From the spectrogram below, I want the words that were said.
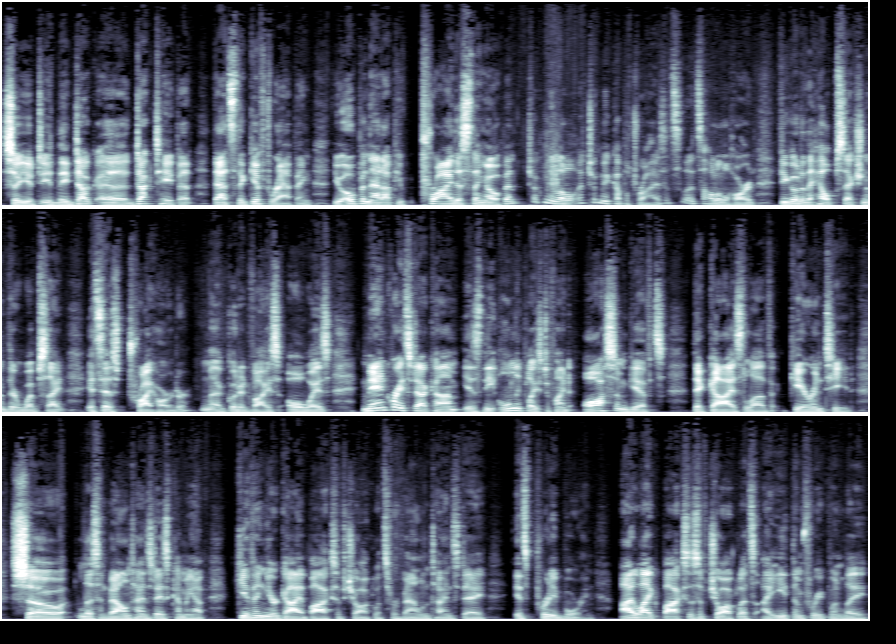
So you, they duct, uh, duct tape it. That's the gift wrapping. You open that up, you pry this thing open. It took me a little, it took me a couple tries. It's, it's a little hard. If you go to the help section of their website, it says try harder. Uh, good advice always. Mancrates.com is the only place to find awesome gifts that guys love, guaranteed. So listen, Valentine's Day is coming up. Giving your guy a box of chocolates for Valentine's Day, it's pretty boring. I like boxes of chocolates. I eat them frequently,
